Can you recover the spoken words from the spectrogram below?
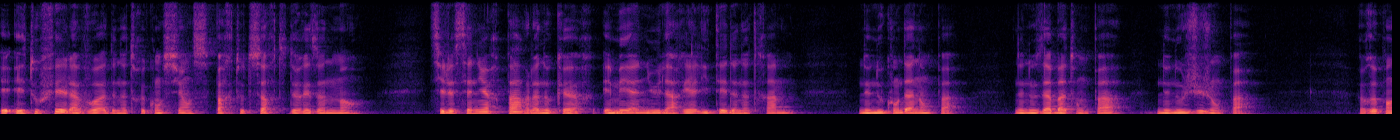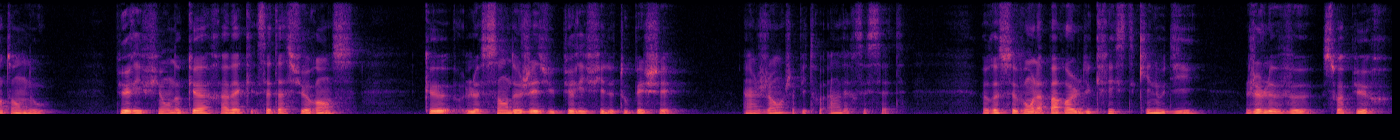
et étouffé la voix de notre conscience par toutes sortes de raisonnements, si le Seigneur parle à nos cœurs et met à nu la réalité de notre âme, ne nous condamnons pas, ne nous abattons pas, ne nous jugeons pas. Repentons-nous, purifions nos cœurs avec cette assurance que le sang de Jésus purifie de tout péché. 1 Jean chapitre 1 verset 7. Recevons la parole du Christ qui nous dit Je le veux, sois pur.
